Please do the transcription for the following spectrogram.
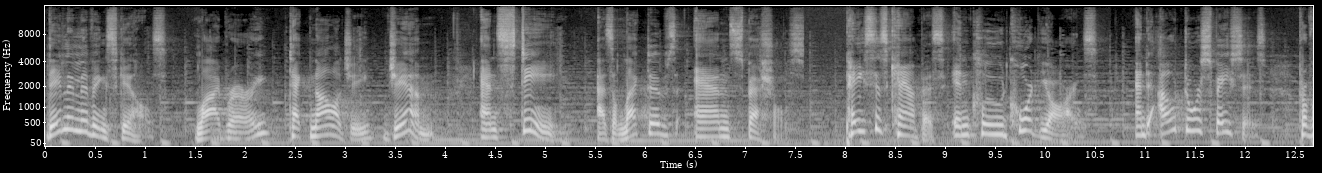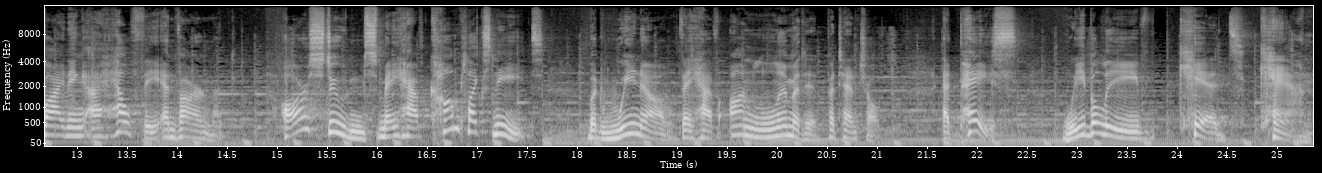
daily living skills, library, technology, gym, and STEAM as electives and specials. PACE's campus include courtyards, and outdoor spaces, providing a healthy environment. Our students may have complex needs, but we know they have unlimited potential. At PACE, we believe kids can.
